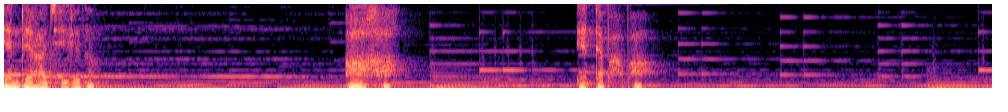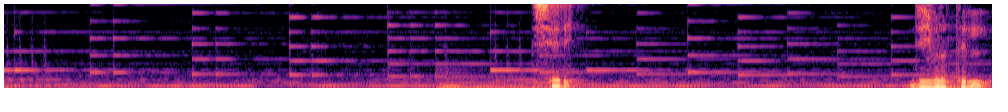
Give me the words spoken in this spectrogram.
എന്റെ ആ ജീവിതം. ആഹ എന്റെ ബാബ. ശരി. ജീവിതത്തിൽ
